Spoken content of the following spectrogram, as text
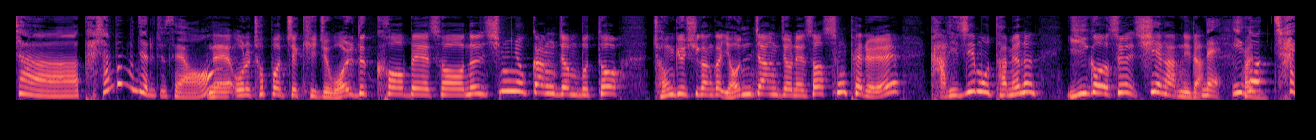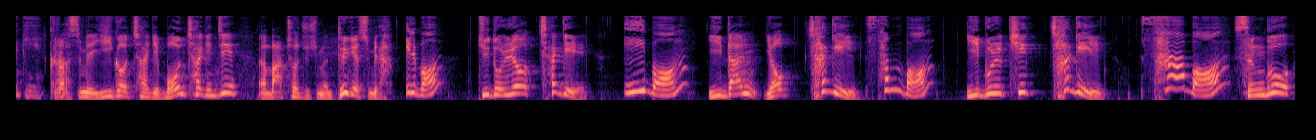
자, 다시 한번 문제를 주세요. 네, 오늘 첫 번째 퀴즈. 월드컵에서는 16강전부터 정규 시간과 연장전에서 승패를 가리지 못하면은 이것을 시행합니다. 네, 이것 차기. 그렇습니다. 이것 차기. 뭔 차기인지 맞춰 주시면 되겠습니다. 1번. 뒤돌려 차기. 2번. 2단 옆 차기. 3번. 이불킥 차기. 4번. 승부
